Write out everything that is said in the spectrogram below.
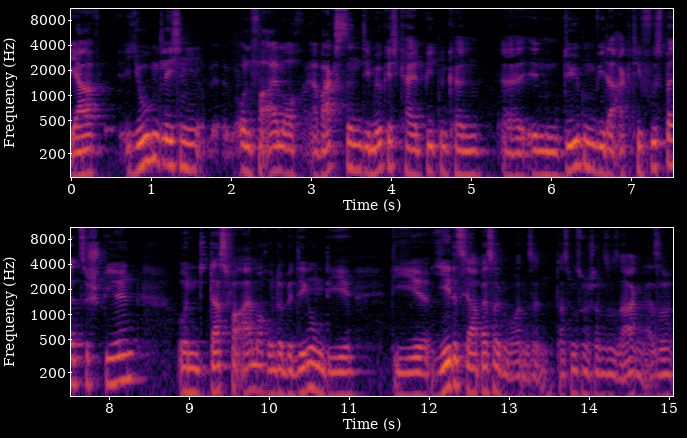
ja, Jugendlichen und vor allem auch Erwachsenen die Möglichkeit bieten können, äh, in Düben wieder aktiv Fußball zu spielen und das vor allem auch unter Bedingungen, die, die jedes Jahr besser geworden sind. Das muss man schon so sagen. Also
